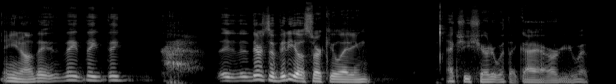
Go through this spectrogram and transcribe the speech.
You know, they, they, they, they, there's a video circulating. I actually shared it with that guy I argue with.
